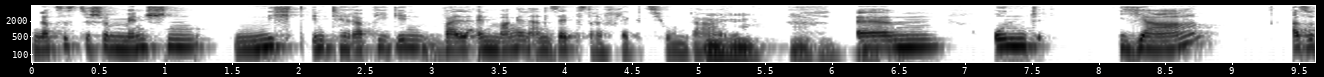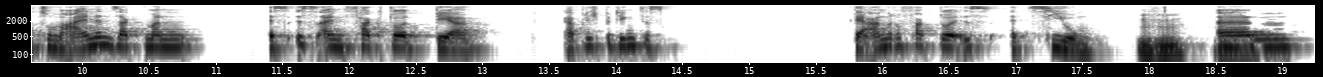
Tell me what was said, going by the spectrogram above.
narzisstische Menschen nicht in Therapie gehen, weil ein Mangel an Selbstreflexion da ist. Mhm, mhm. Ähm, und ja, also zum einen sagt man, es ist ein Faktor, der erblich bedingt ist. Der andere Faktor ist Erziehung, mhm, ähm,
